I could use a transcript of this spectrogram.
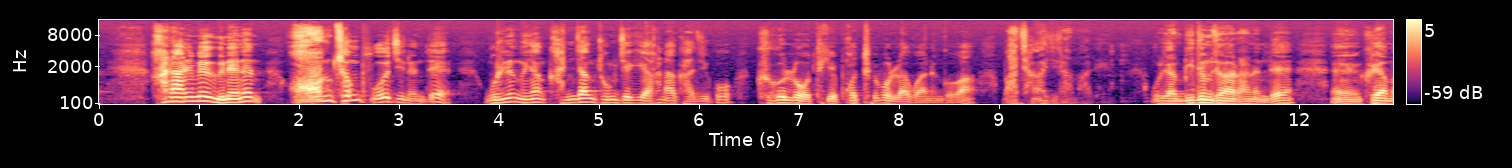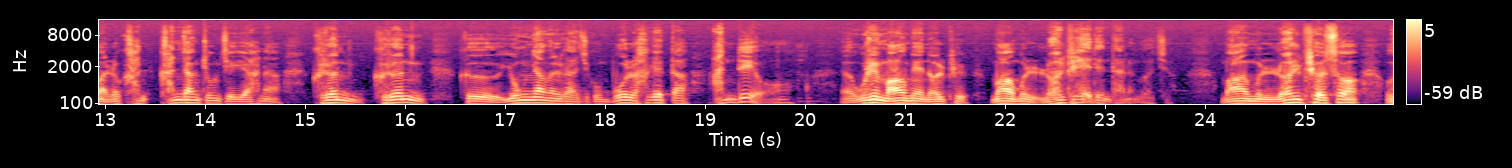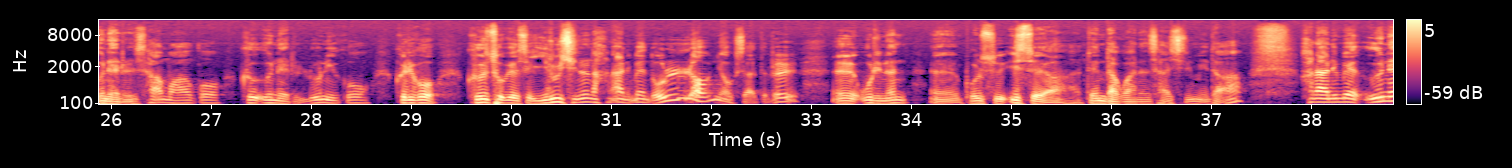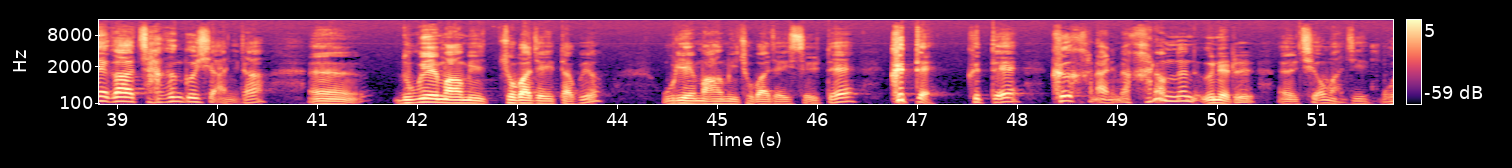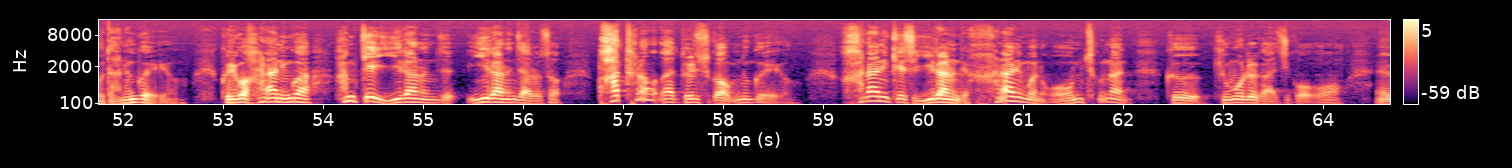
하나님의 은혜는 엄청 부어지는데 우리는 그냥 간장 종재기 하나 가지고 그걸로 어떻게 버텨보려고 하는 거와 마찬가지란 말이에요. 우리가 믿음 생활을 하는데 에, 그야말로 간, 간장 종재기 하나 그런 그런 그 용량을 가지고 뭘 하겠다 안 돼요. 에, 우리 마음의 넓히 마음을 넓혀야 된다는 거죠. 마음을 넓혀서 은혜를 사모하고 그 은혜를 누리고 그리고 그 속에서 이루시는 하나님의 놀라운 역사들을 우리는 볼 수 있어야 된다고 하는 사실입니다. 하나님의 은혜가 작은 것이 아니라 누구의 마음이 좁아져 있다고요? 우리의 마음이 좁아져 있을 때 그때 그때 그 하나님의 한없는 은혜를 체험하지 못하는 거예요. 그리고 하나님과 함께 일하는 자, 일하는 자로서 파트너가 될 수가 없는 거예요. 하나님께서 일하는데 하나님은 엄청난 그 규모를 가지고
